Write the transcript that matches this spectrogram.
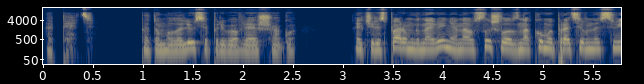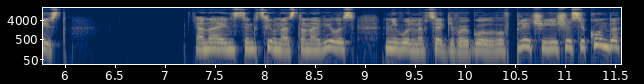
«Опять», — подумала Люся, прибавляя шагу. И через пару мгновений она услышала знакомый противный свист. Она инстинктивно остановилась, невольно втягивая голову в плечи. Еще секунда,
